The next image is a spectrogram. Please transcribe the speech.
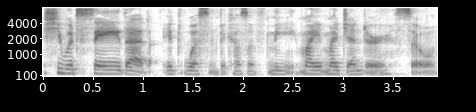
she would say that it wasn't because of me, my my gender. So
